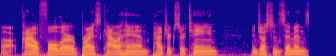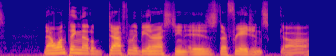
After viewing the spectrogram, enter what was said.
uh, Kyle Fuller, Bryce Callahan, Patrick Surtain, and Justin Simmons. Now, one thing that'll definitely be interesting is the free agents. Uh,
